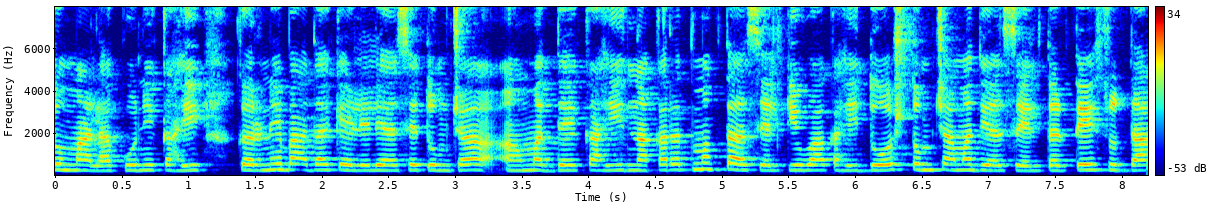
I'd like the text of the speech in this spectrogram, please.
तुम्हाला कोणी काही करणे बाधा केलेली असेल तुमच्या मध्ये काही नकारात्मकता असेल किंवा काही दोष तुमच्यामध्ये असेल तर ते सुद्धा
